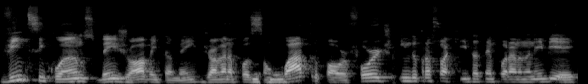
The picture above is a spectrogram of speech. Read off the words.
25 anos, bem jovem também, joga na posição uhum. 4, power forward, indo para sua quinta temporada na NBA,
